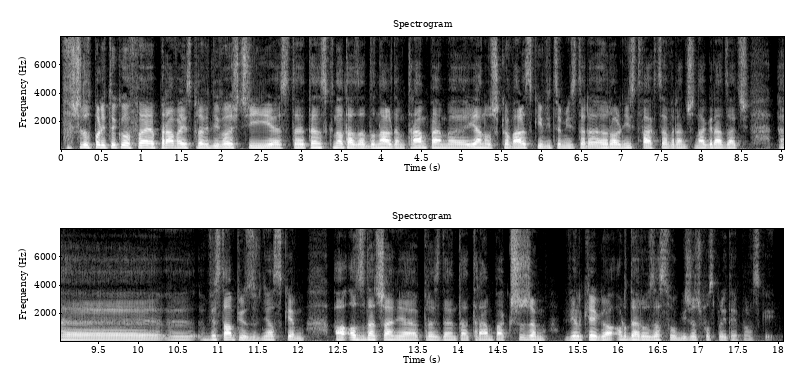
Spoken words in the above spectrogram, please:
wśród polityków e, Prawa i Sprawiedliwości jest e, tęsknota za Donaldem Trumpem. E, Janusz Kowalski, wiceminister rolnictwa, chce wręcz nagradzać, wystąpił z wnioskiem o odznaczenie prezydenta Trumpa krzyżem Wielkiego Orderu Zasługi Rzeczpospolitej Polskiej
